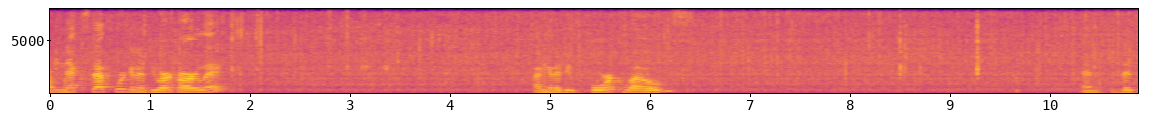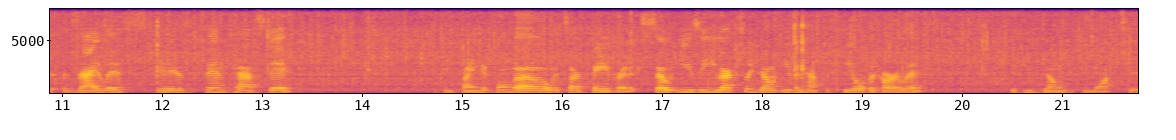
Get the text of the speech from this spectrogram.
Okay, next up we're gonna do our garlic. I'm gonna do four cloves. And this Zyliss is fantastic. Can find it below. It's our favorite. It's so easy. You actually don't even have to peel the garlic if you don't want to.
